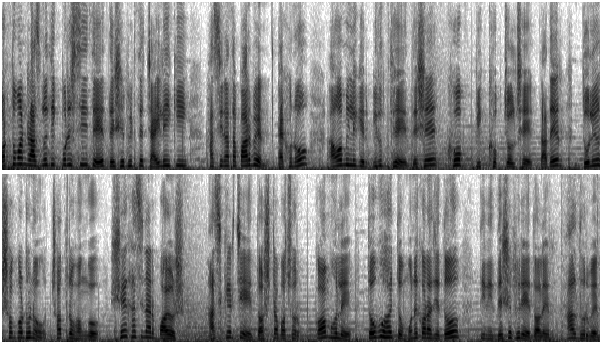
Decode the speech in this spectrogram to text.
বর্তমান রাজনৈতিক পরিস্থিতিতে দেশে ফিরতে চাইলেই কি হাসিনা তা পারবেন? এখনও আওয়ামী লীগের বিরুদ্ধে দেশে ক্ষোভ, বিক্ষোভ চলছে। তাদের দলীয় সংগঠনও ছত্রভঙ্গ। শেখ হাসিনার বয়স আজকের চেয়ে দশটা বছর কম হলে তবু হয়তো মনে করা যেত তিনি দেশে ফিরে দলের হাল ধরবেন।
